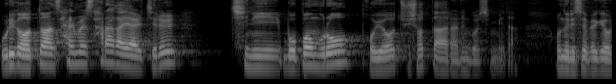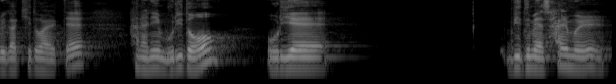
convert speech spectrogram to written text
우리가 어떠한 삶을 살아가야 할지를 친히 모범으로 보여주셨다라는 것입니다. 오늘 이 새벽에 우리가 기도할 때 하나님 우리도 우리의 믿음의 삶을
